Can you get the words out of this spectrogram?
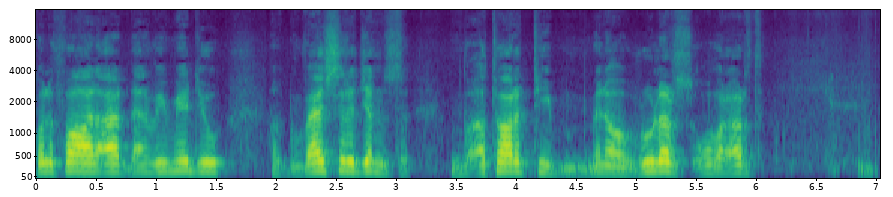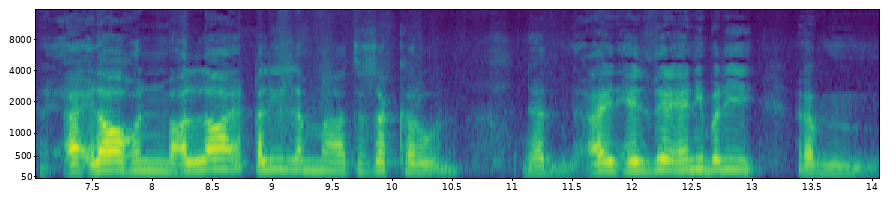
خلفاء الأرض and we made you viceregents authority you know rulers over earth إله مع الله قليلا ما تذكرون is there anybody um,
